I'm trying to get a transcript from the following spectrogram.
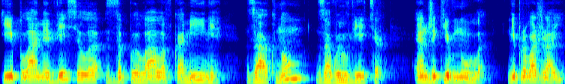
и пламя весело запылало в камине. За окном завыл ветер. Энджи кивнула. «Не провожай».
